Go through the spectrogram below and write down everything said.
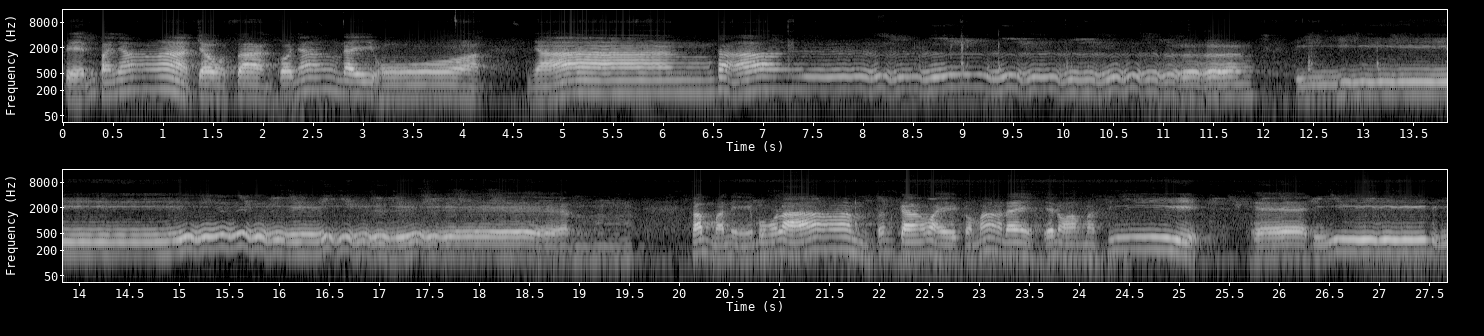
เป็นพญาเจ้าสร้างก็ยังได้หัวยังทาง คำมันนี่โบราณต้นกาไว้ก็มาได้เจนองมาที่แท้ดีดี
